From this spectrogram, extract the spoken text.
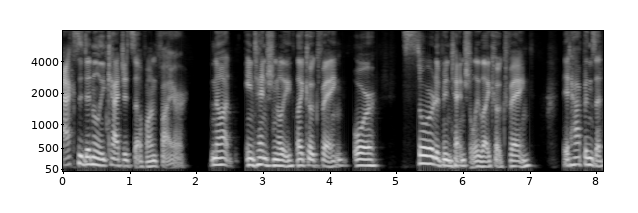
accidentally catch itself on fire. Not intentionally, like Hookfang, or sort of intentionally, like Hookfang. It happens at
